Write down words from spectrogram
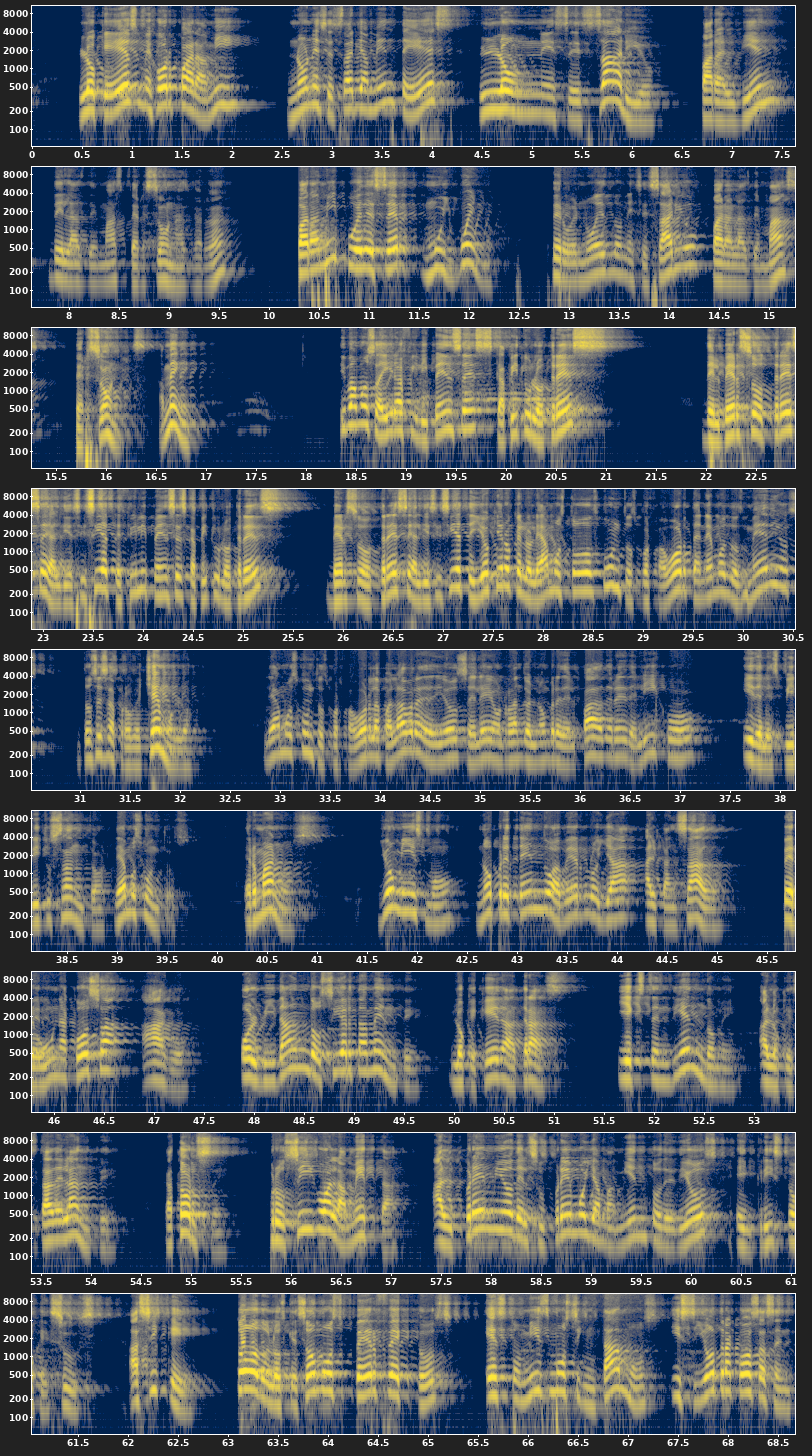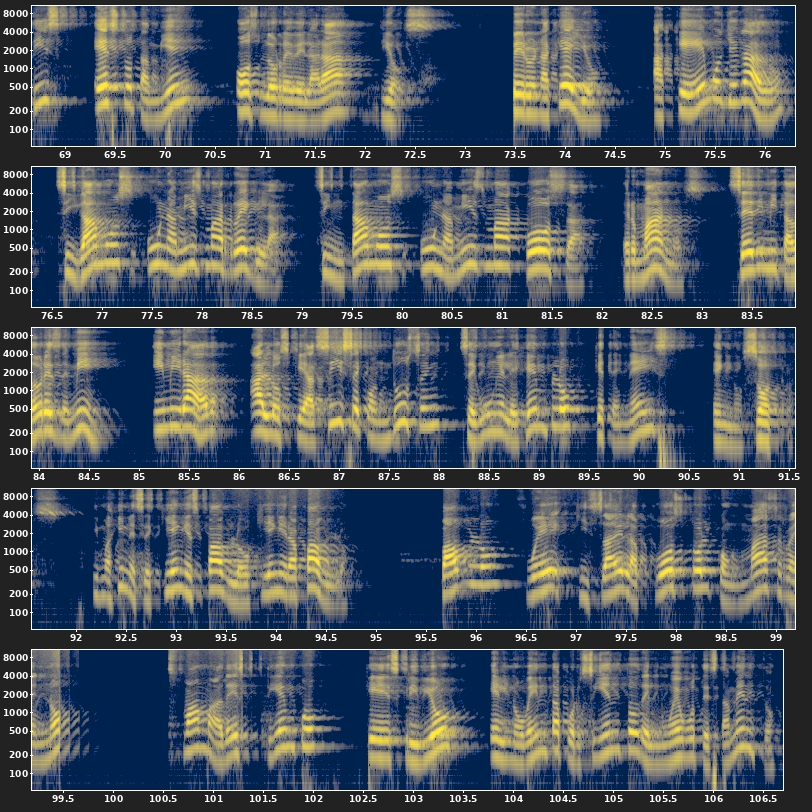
lo que es mejor para mí no necesariamente es lo necesario para el bien de las demás personas, ¿verdad? Para mí puede ser muy bueno, pero no es lo necesario para las demás personas. Amén. Y vamos a ir a Filipenses capítulo 3, del verso 13 al 17. Filipenses capítulo 3, verso 13 al 17. Yo quiero que lo leamos todos juntos, por favor. Tenemos los medios, entonces aprovechémoslo. Leamos juntos, por favor, la palabra de Dios. Se lee honrando el nombre del Padre, del Hijo y del Espíritu Santo. Leamos juntos. Hermanos, yo mismo no pretendo haberlo ya alcanzado, pero una cosa hago, olvidando ciertamente lo que queda atrás y extendiéndome a lo que está delante. 14 prosigo a la meta, al premio del supremo llamamiento de Dios en Cristo Jesús. Así que todos los que somos perfectos, esto mismo sintamos, y si otra cosa sentís, esto también os lo revelará Dios. Pero en aquello a que hemos llegado, sigamos una misma regla, sintamos una misma cosa. Hermanos, sed imitadores de mí y mirad a los que así se conducen según el ejemplo que tenéis en nosotros. Imagínense, ¿quién es Pablo? ¿Quién era Pablo? Pablo fue quizá el apóstol con más renombre, fama de este tiempo que escribió el 90% del Nuevo Testamento.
